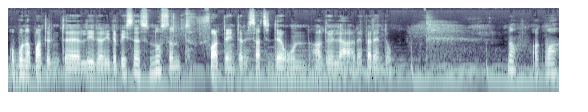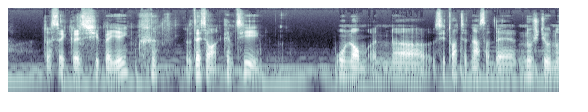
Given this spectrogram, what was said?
o bună parte dintre liderii de business nu sunt foarte interesați de un al doilea referendum. Nu, acum trebuie să-i crezi și pe ei. Îți dai seama, când ții un om în uh, situația din asta de nu știu, nu,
